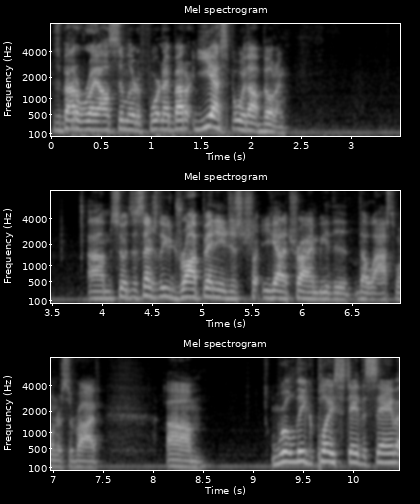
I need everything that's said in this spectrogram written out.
Is Battle Royale similar to Fortnite Battle? Yes, but without building. Um, so it's essentially you drop in and you just you gotta try and be the, the last one to survive. Um, Will League play stay the same?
